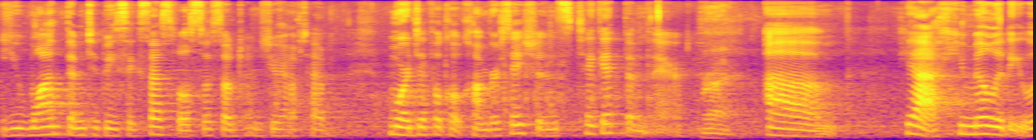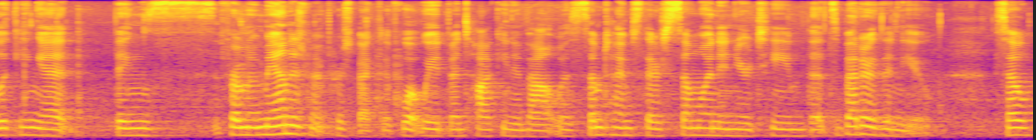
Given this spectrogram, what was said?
you want them to be successful. So sometimes you have to have more difficult conversations to get them there. Right. Um, yeah, humility, looking at things from a management perspective. What we had been talking about was sometimes there's someone in your team that's better than you. So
